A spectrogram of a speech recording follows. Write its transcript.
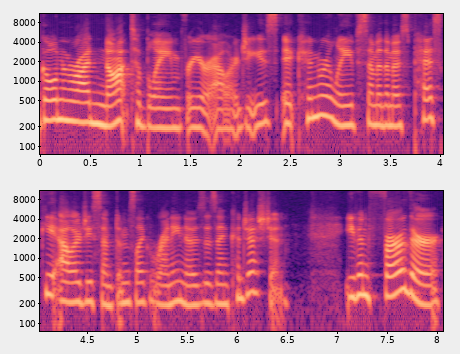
goldenrod not to blame for your allergies, it can relieve some of the most pesky allergy symptoms like runny noses and congestion. Even further,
